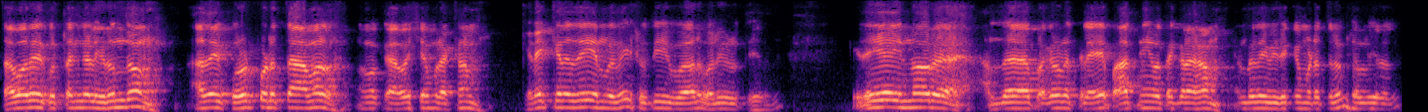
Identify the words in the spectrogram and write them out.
தவறு குற்றங்கள் இருந்தும் அதை பொருட்படுத்தாமல் நமக்கு அவசியம் ரக்கணம் கிடைக்கிறது என்பதை ஸ்ருதி இவ்வாறு வலியுறுத்துகிறது. இதையே இன்னொரு அந்த பிரகடனத்திலே பாத்னீவத்த கிரகம் என்பதை விதிக்கும் இடத்திலும் சொல்கிறது.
